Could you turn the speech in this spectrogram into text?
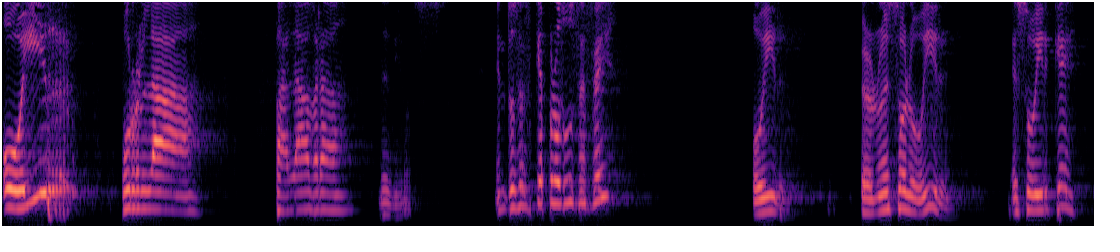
oír Por la palabra de Dios. Entonces, ¿qué produce fe? Oír. Pero no es solo oír, es oír qué?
